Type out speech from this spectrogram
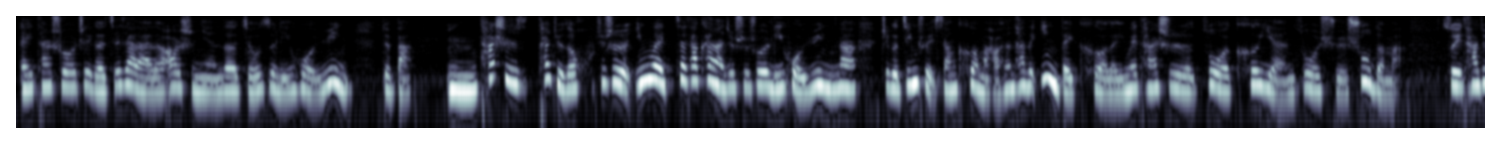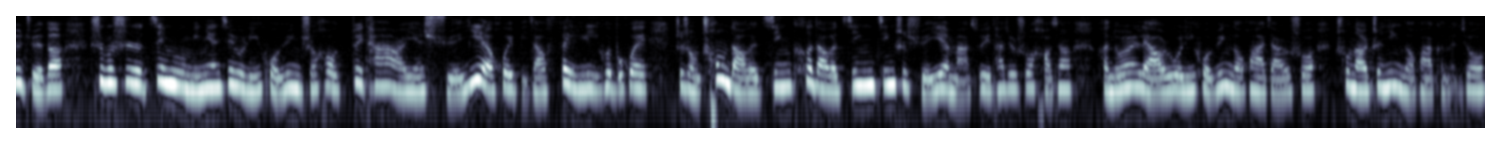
哎，他说这个接下来的二十年的九子离火运，对吧？嗯，他是他觉得就是因为在他看来，就是说离火运，那这个金水相克嘛，好像他的印被克了，因为他是做科研、做学术的嘛，所以他就觉得是不是进入明年进入离火运之后，对他而言学业会比较费力，会不会这种冲到了金，克到了金，金是学业嘛，所以他就说好像很多人聊，如果离火运的话，假如说冲到正印的话，可能就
